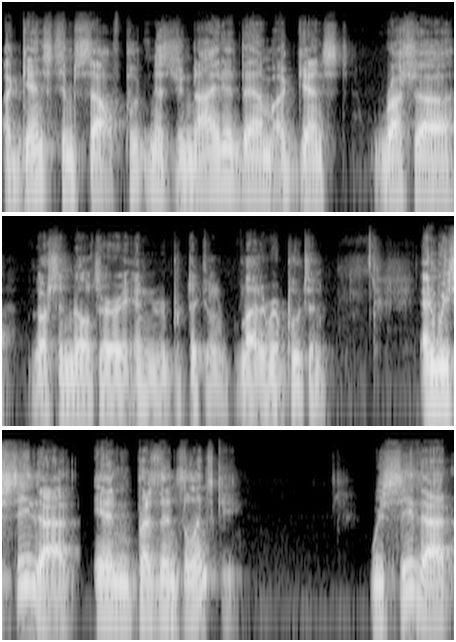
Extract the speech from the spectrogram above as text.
against himself. Putin has united them against Russia, Russian military, and in particular Vladimir Putin. And we see that in President Zelensky. We see that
